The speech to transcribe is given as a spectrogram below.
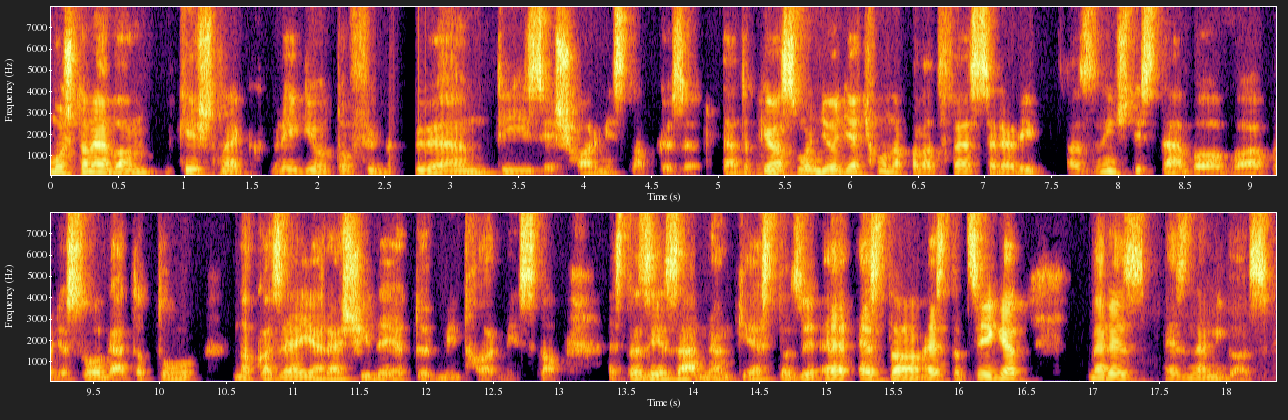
Mostanában késnek régiótól függően 10 és 30 nap között. Tehát aki azt mondja, hogy egy hónap alatt felszereli, az nincs tisztában avval, hogy a szolgáltatónak az eljárási ideje több, mint 30 nap. Ezt azért zárnám ki, ezt, az, e, ezt, a, ezt a céget, mert ez, ez nem igaz.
